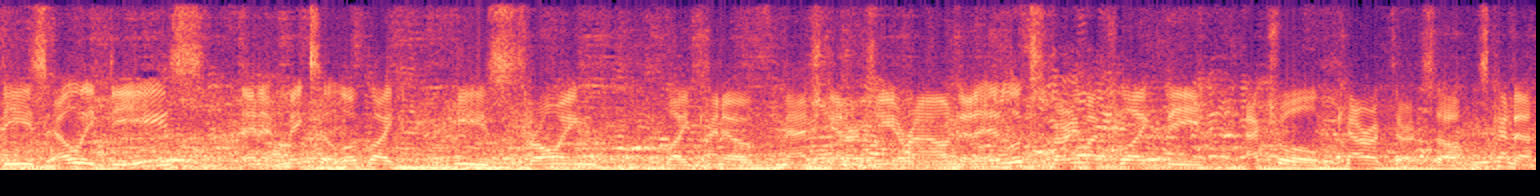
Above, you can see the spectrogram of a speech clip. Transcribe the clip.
These LEDs, and it makes it look like he's throwing like kind of magic energy around, and it looks very much like the actual character. So it's kind of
